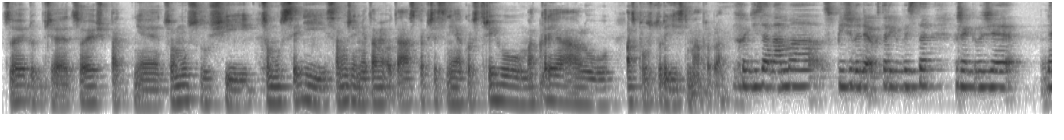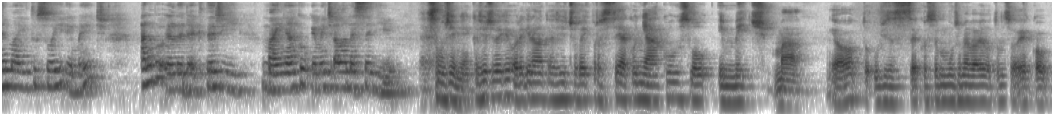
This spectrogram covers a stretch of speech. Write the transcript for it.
co je dobře, co je špatně, co mu sluší, co mu sedí. Samozřejmě tam je otázka přesně jako střihu, materiálu a spoustu lidí s tím má problém. Chodí za váma spíš lidé, o kterých byste řekl, že nemají tu svoji image, anebo i lidé, kteří mají nějakou image, ale nesedí. Samozřejmě, každý člověk je originál, každý člověk prostě jako nějakou svou image má. Jo, to už zase jako se můžeme bavit o tom, co jako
